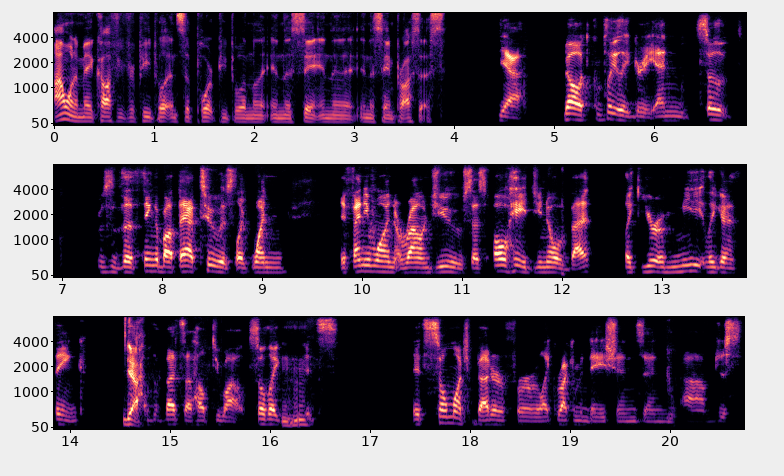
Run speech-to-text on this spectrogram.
i want to make coffee for people and support people in the in the same in the in the same process Yeah. No, I completely agree. And so the thing about that too is like when if anyone around you says, "Oh, hey, do you know a vet?" Like you're immediately going to think Yeah. of the vets that helped you out. So like Mhm. it's it's so much better for like recommendations and um, just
